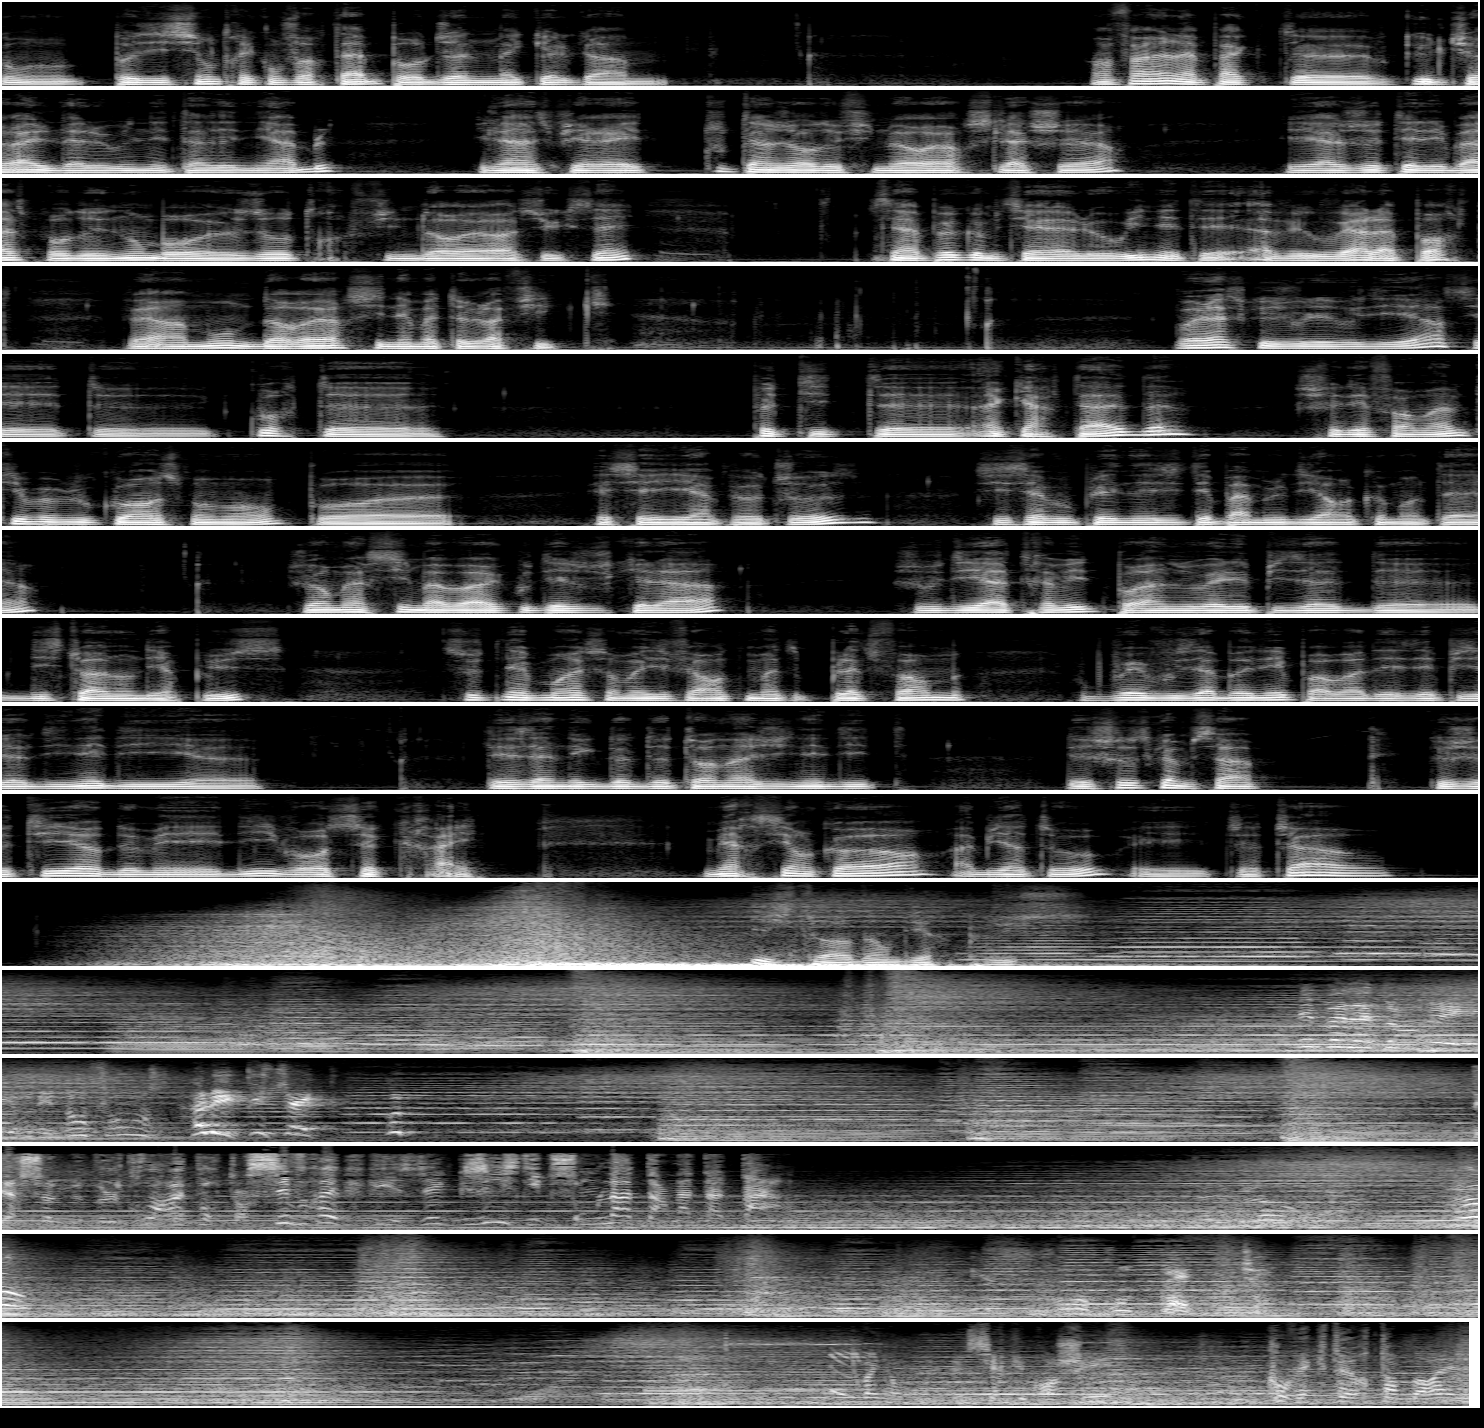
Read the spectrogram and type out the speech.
position très confortable pour John Michael Graham. Enfin, l'impact euh, culturel d'Halloween est indéniable. Il a inspiré tout un genre de films d'horreur slasher et a jeté les bases pour de nombreux autres films d'horreur à succès. C'est un peu comme si Halloween avait ouvert la porte vers un monde d'horreur cinématographique. Voilà ce que je voulais vous dire, cette euh, courte euh, petite euh, incartade. Je fais des formats un petit peu plus courts en ce moment pour essayez un peu autre chose. Si ça vous plaît, n'hésitez pas à me le dire en commentaire. Je vous remercie de m'avoir écouté jusque-là. Je vous dis à très vite pour un nouvel épisode d'Histoire d'en dire plus. Soutenez-moi sur mes différentes plateformes. Vous pouvez vous abonner pour avoir des épisodes inédits, euh, des anecdotes de tournage inédites, des choses comme ça que je tire de mes livres secrets. Merci encore, à bientôt et ciao ciao. Histoire d'en dire plus. Eh ben attendez, on est en France. Allez, cul sec Personne ne veut le croire et pourtant c'est vrai, ils existent, ils sont là, Tarnatata. Il faut qu'on pète. Voyons, circuit branché, convecteur temporel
